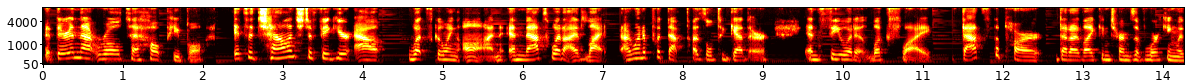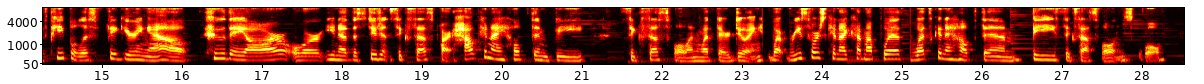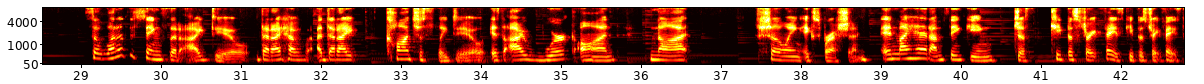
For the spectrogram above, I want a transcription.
but they're in that role to help people it's a challenge to figure out what's going on and that's what i like. I want to put that puzzle together and see what it looks like. That's the part that i like in terms of working with people is figuring out who they are or you know the student success part. How can i help them be successful in what they're doing. What resource can I come up with? What's going to help them be successful in school? So, one of the things that I do that I have, that I consciously do is I work on not showing expression. In my head, I'm thinking, just keep a straight face, keep a straight face.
